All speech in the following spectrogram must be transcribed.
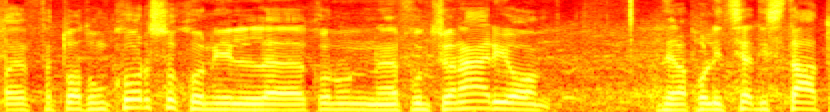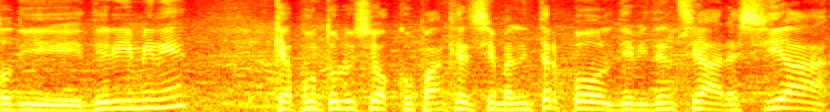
Ho effettuato un corso con, il, con un funzionario della Polizia di Stato di, di Rimini che appunto lui si occupa anche insieme all'Interpol di evidenziare sia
